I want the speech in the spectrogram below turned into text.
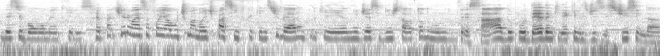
desse bom momento que eles repartiram, essa foi a última noite pacífica que eles tiveram, porque no dia seguinte estava todo mundo estressado, o Dedan queria que eles desistissem da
